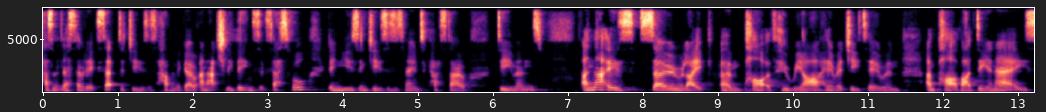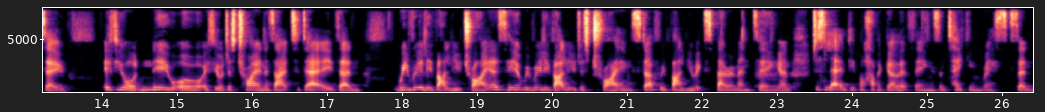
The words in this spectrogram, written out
hasn't necessarily accepted Jesus having a go and actually being successful in using Jesus' name to cast out demons. And that is so like um, part of who we are here at G2 and, and part of our DNA. So if you're new or if you're just trying us out today, then we really value triers here. We really value just trying stuff. We value experimenting and just letting people have a go at things and taking risks. And,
